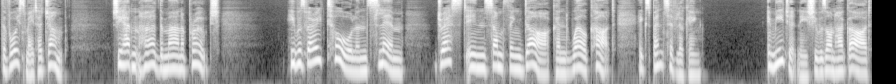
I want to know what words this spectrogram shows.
The voice made her jump. She hadn't heard the man approach. He was very tall and slim, dressed in something dark and well cut, expensive looking. Immediately she was on her guard.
